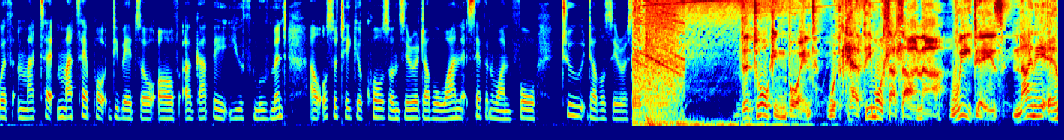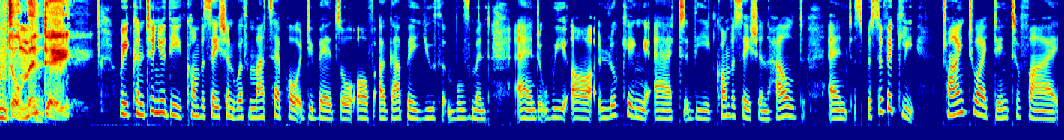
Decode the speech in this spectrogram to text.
with Mate, Matshepo Dibetso of Agape Youth Movement. I'll also take your calls on 011 714 2006. The Talking Point with Kathy Mohlahlana. Weekdays, 9 a.m. till midday. We continue the conversation with Matshepo Dibetso of Agape Youth Movement, and we are looking at the conversation held and specifically trying to identify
